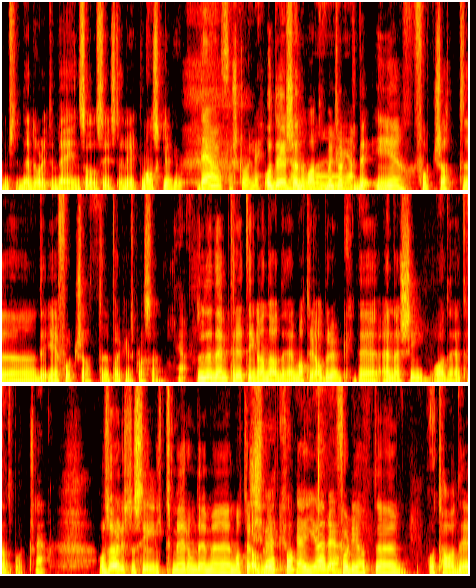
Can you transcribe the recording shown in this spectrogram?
De er dårlig til beins og syns det er litt vanskelig. Det er jo forståelig. Og det skjønner man. Men klart, det er fortsatt, eh, det er fortsatt eh, parkeringsplasser. Ja. Så det er de tre tingene. Da. Det er materialbruk, det er energi og det er transport. Ja. Og så har jeg lyst til å si litt mer om det med materialbruk. Kjør på. Jeg gjør det. Fordi at, Å ta det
